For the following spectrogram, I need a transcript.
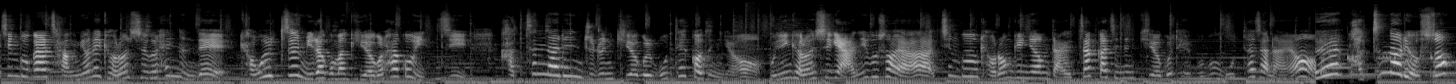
친구가 작년에 결혼식을 했는데 겨울쯤이라고만 기억을 하고 있지 같은 날인 줄은 기억을 못 했거든요. 본인 결혼식이 아니고서야 친구 결혼 기념 날짜까지는 기억을 대부분 못 하잖아요. 네? 같은 날이었어?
